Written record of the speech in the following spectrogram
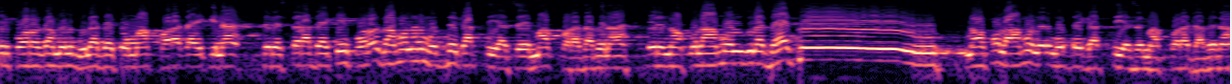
এর ফরজ আমলগুলা দেখো, মাফ করা যায় কিনা? ফেরেশতারা দেখে, ফরজ আমলের মধ্যে ঘাটতি আছে, মাফ করা যাবে না। এর নকল আমলগুলা দেখো। নফল আমলের মধ্যে ঘাটতি আছে, মাফ করা যাবে না।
